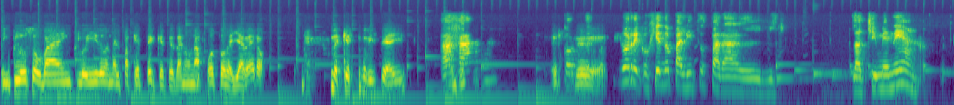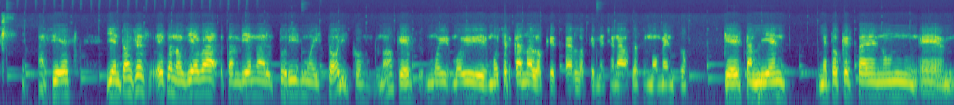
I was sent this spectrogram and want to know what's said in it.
incluso va incluido en el paquete que te dan una foto de llavero, de que estuviste ahí. Ajá. Este, recogiendo palitos para la chimenea. Así es. Y entonces eso nos lleva también al turismo histórico, ¿no? Que es muy, muy, muy cercano a lo que, a lo que mencionabas hace un momento, que es también, me toca estar en un, em,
